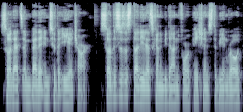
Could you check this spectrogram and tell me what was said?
So that's embedded into the EHR. So this is a study that's going to be done for patients to be enrolled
